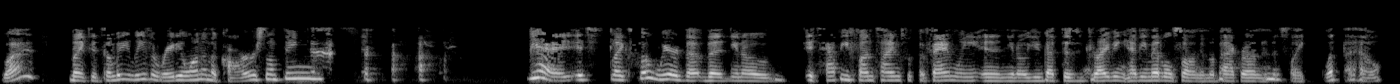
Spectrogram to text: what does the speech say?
what? Like, did somebody leave the radio on in the car or something? yeah, it's like so weird that that you know it's happy fun times with the family, and you know you've got this driving heavy metal song in the background, and it's like what the hell.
